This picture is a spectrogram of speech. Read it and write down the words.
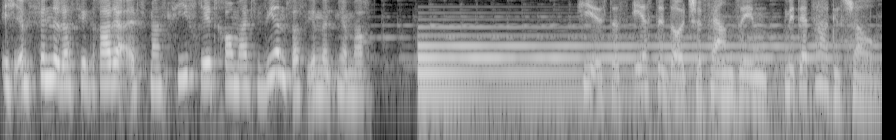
ich empfinde das hier gerade als massiv retraumatisierend, was ihr mit mir macht. Hier ist das erste deutsche Fernsehen mit der Tagesschau.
